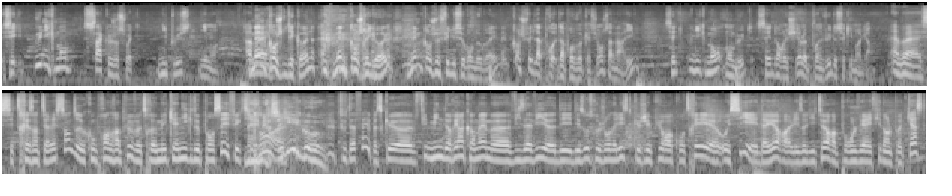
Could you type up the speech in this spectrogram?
C'est uniquement ça que je souhaite, ni plus ni moins. Ah même quand je déconne, même quand je rigole, même quand je fais du second degré, même quand je fais de la, pro- de la provocation, ça m'arrive. C'est uniquement mon but, c'est d'enrichir le point de vue de ceux qui me regardent. Ah bah, c'est très intéressant de comprendre un peu votre mécanique de pensée, effectivement. Mais merci Hugo Tout à fait, parce que euh, mine de rien quand même euh, vis-à-vis euh, des, des autres journalistes que j'ai pu rencontrer aussi, et d'ailleurs les auditeurs pourront le vérifier dans le podcast,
